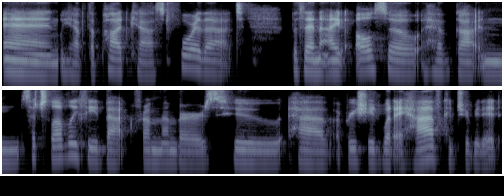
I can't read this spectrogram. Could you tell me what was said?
and we have the podcast for that. But then I also have gotten such lovely feedback from members who have appreciated what I have contributed.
